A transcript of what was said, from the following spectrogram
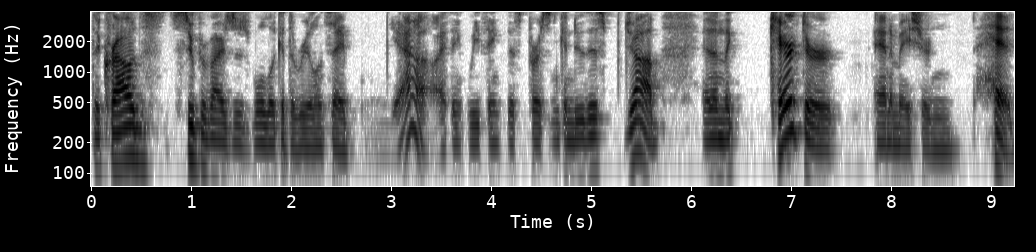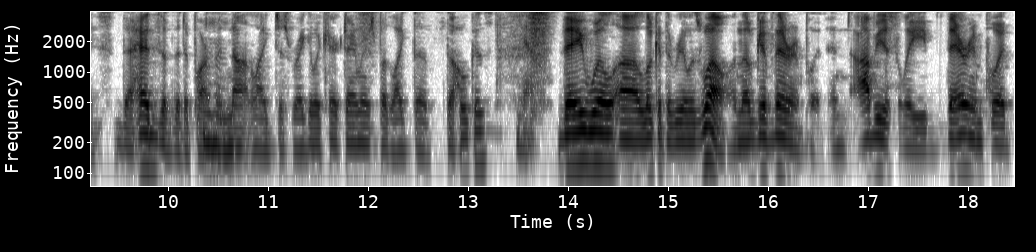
the crowd's supervisors will look at the reel and say yeah i think we think this person can do this job and then the character animation heads the heads of the department Mhm. not like just regular character animators but like the the hokas Yeah. they will uh, look at the reel as well and they'll give their input and obviously their input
